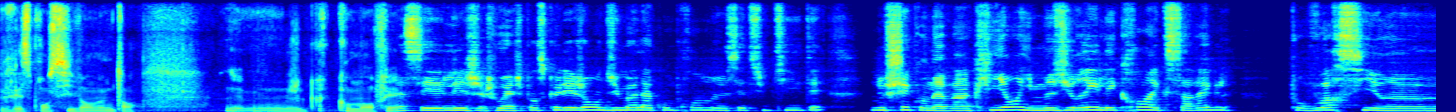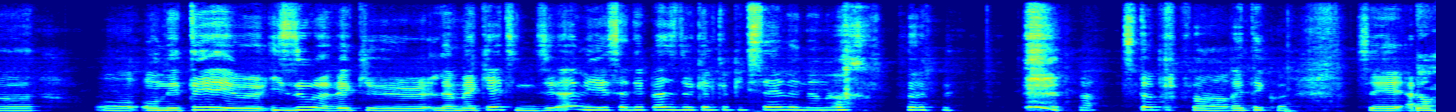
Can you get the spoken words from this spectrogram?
responsive en même temps. Euh, comment on fait? Ah, les, ouais, Je pense que les gens ont du mal à comprendre cette subtilité. Nous, je sais qu'on avait un client, il mesurait l'écran avec sa règle pour voir si euh, on, était euh, ISO avec euh, la maquette, il nous disait ah mais ça dépasse de quelques pixels, non ah, stop, enfin arrêtez quoi. C'est alors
